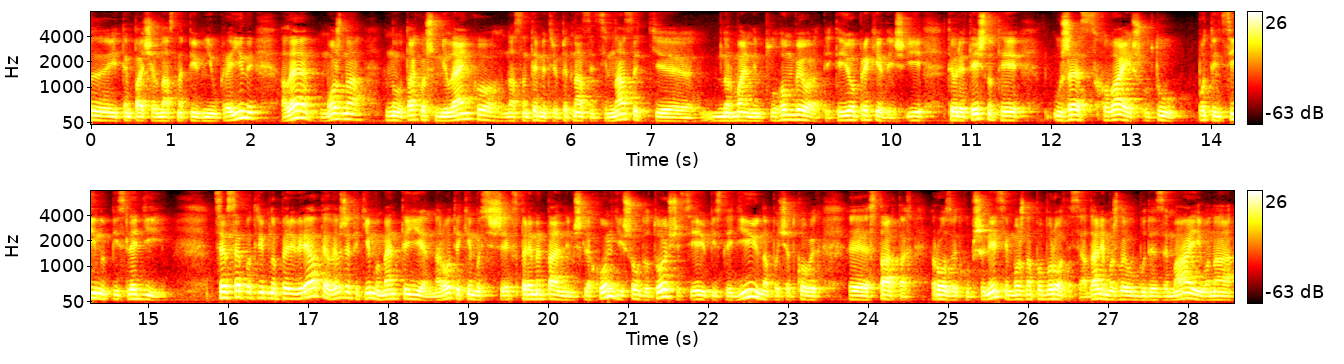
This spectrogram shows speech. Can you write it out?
е, і тим паче в нас на півдні України, але можна ну, також міленько на сантиметрів 15-17 е, нормальним плугом виорати. Ти його прикидаєш. І теоретично ти вже сховаєш у ту потенційну післядію. Це все потрібно перевіряти, але вже такі моменти є. Народ якимось експериментальним шляхом дійшов до того, що цією післядією на початкових е, стартах розвитку пшениці можна поборотися. А далі, можливо, буде зима, і вона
